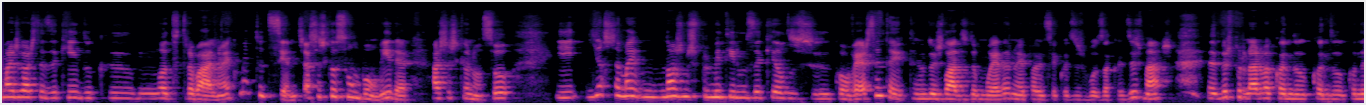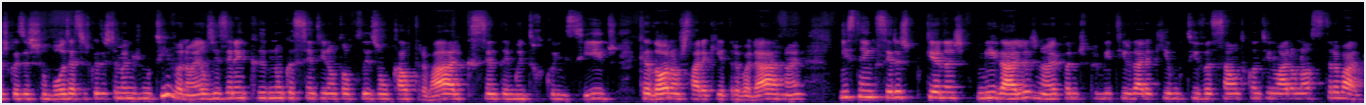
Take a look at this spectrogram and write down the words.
mais gostas aqui do que no outro trabalho, não é? Como é que tu te sentes? Achas que eu sou um bom líder? Achas que eu não sou? E, e eles também, nós nos permitirmos a que eles eh, conversem, tem, tem dois lados da moeda, não é? Podem ser coisas boas ou coisas más, eh, mas por norma, quando, quando, quando as coisas são boas, essas coisas também nos motivam, não é? Eles dizerem que nunca se sentiram tão felizes num local de trabalho, que se sentem muito reconhecidos, que adoram estar aqui a trabalhar, não é? Isso tem que ser as pequenas migalhas, não é? Para nos permitir dar aqui a motivação de continuar o nosso trabalho.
